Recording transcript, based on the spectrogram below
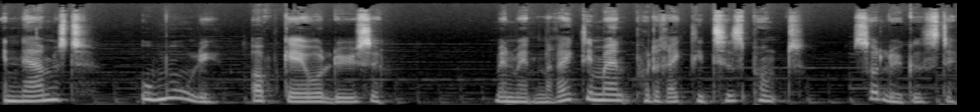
En nærmest umulig opgave at løse – men med den rigtige mand på det rigtige tidspunkt, så lykkedes det.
